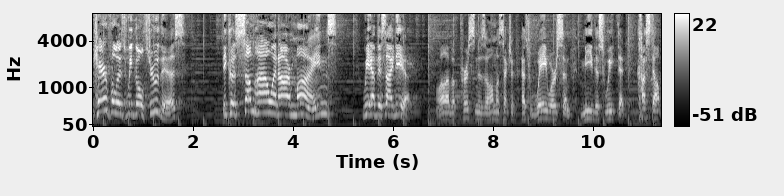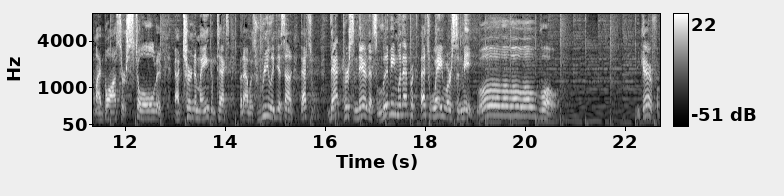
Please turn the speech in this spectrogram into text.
Careful as we go through this because somehow in our minds we have this idea. Well, if a person is a homosexual, that's way worse than me this week that cussed out my boss or stole and I uh, turned in my income tax, but I was really dishonest. That's that person there that's living with that person, that's way worse than me. Whoa, whoa, whoa, whoa, whoa. Be careful.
